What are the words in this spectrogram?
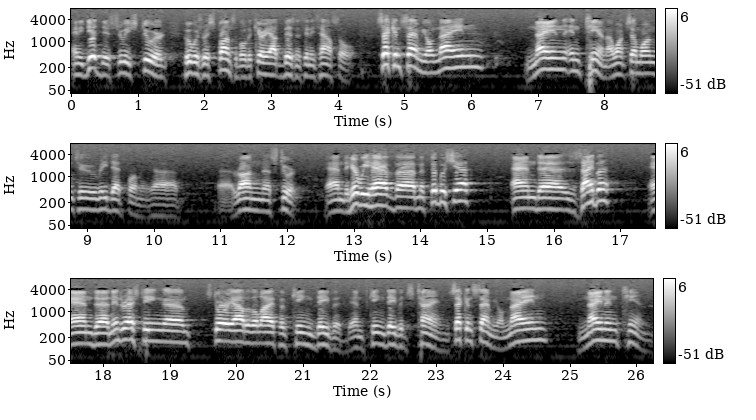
and he did this through his steward who was responsible to carry out business in his household. 2 Samuel 9, 9 and 10. I want someone to read that for me. Uh, uh, Ron uh, Stewart. And here we have uh, Mephibosheth and uh, Ziba and an interesting story out of the life of King David and King David's time. 2 Samuel 9, 9 and 10.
